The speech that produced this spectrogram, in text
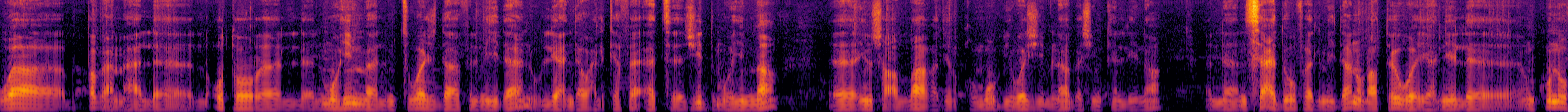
وبالطبع مع الأطر المهمة المتواجدة في الميدان واللي عندها واحد الكفاءات جد مهمة آه، إن شاء الله غادي نقوموا بواجبنا باش يمكن لنا أن نساعدوا في هذا الميدان ونعطيو يعني نكونوا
